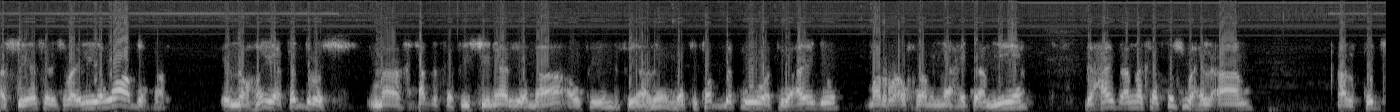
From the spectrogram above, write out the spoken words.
السياسة الإسرائيلية واضحة انه هي تدرس ما حدث في سيناريو ما أو في في هذا وتطبقه وتعيده مرة أخرى من ناحية أمنية بحيث أنك تصبح الآن القدس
